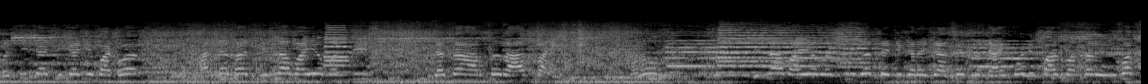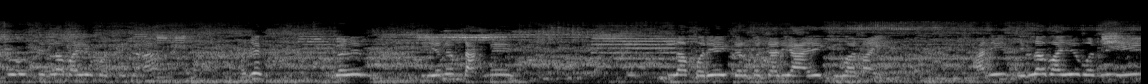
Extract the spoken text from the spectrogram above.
बदलीच्या ठिकाणी पाठवा. अन्यथा जिल्हाबाह्य बदली त्याचा अर्थ राहत नाही. म्हणून जर त्याची करायची असेल तर जायकवाडी पाच बंधारे विभाग सोडून जिल्हा बाह्य बदली करा. म्हणजे कळेल एन एम ढाकणे जिल्हा पर्यायी कर्मचारी आहे किंवा नाही. आणि जिल्हा बाह्य बदली ही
